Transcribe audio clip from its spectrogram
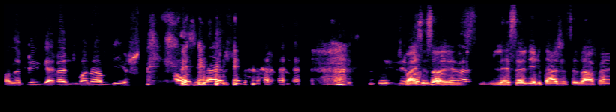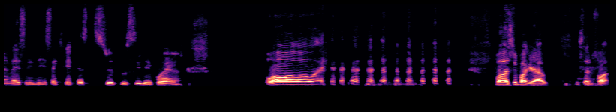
on a pris le garage du bonhomme, puis on dégage. ben, c'est ça. Laisser un héritage à ses enfants, ben, c'est des sacrifices tout de suite aussi, des fois. Ouais, ouais, ouais, ouais. bon, c'est pas grave. C'est le fun.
